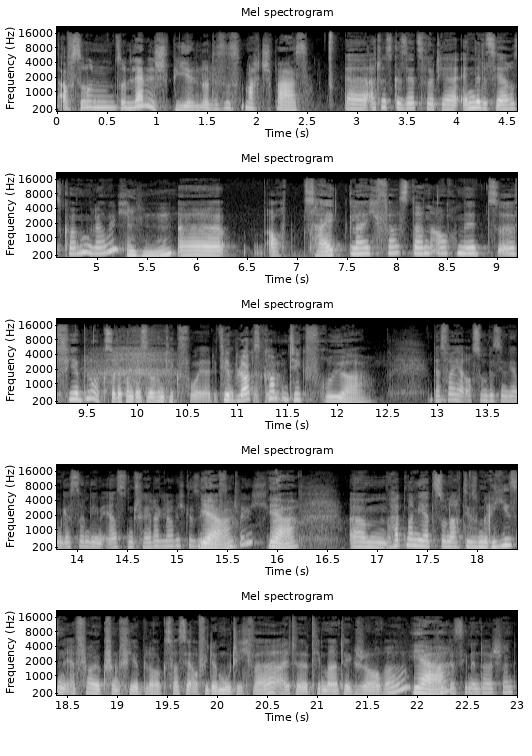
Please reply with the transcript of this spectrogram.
auf so ein, so ein Level spielen und das ist, macht Spaß. Äh, Arthurs Gesetz wird ja Ende des Jahres kommen, glaube ich. Mhm. Äh, auch zeitgleich fast dann auch mit äh, vier Blocks. Oder kommt das noch ein Tick vorher? Vier Blocks Staffel? kommt ein Tick früher. Das war ja auch so ein bisschen, wir haben gestern den ersten Trailer, glaube ich, gesehen, Ja, öffentlich. ja. Ähm, hat man jetzt so nach diesem Riesenerfolg von vier Blocks, was ja auch wieder mutig war, alte Thematik, Genre, Ja. so ein bisschen in Deutschland,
